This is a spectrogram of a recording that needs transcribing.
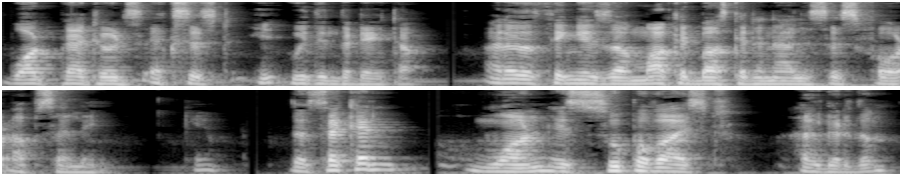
what patterns exist within the data. Another thing is a market basket analysis for upselling. Okay. The second one is supervised algorithm,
